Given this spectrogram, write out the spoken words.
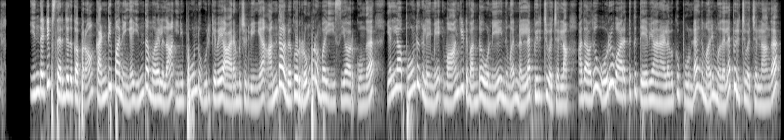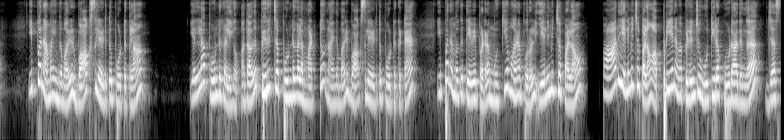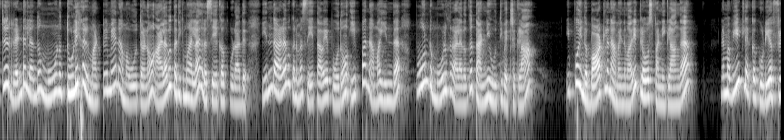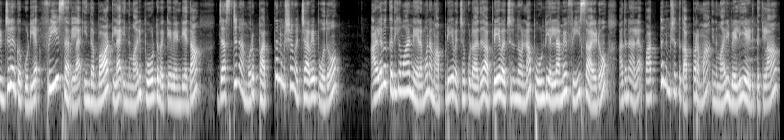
இந்த டிப்ஸ் தெரிஞ்சதுக்கப்புறம் கண்டிப்பாக நீங்கள் இந்த முறையில் தான் இனி பூண்டு உரிக்கவே ஆரம்பிச்சிடுவீங்க. அந்த அளவுக்கு ரொம்ப ரொம்ப ஈஸியாக இருக்குங்க. எல்லா பூண்டுகளையுமே வாங்கிட்டு வந்த உடனே இந்த மாதிரி நல்லா பிரித்து வச்சிடலாம். அதாவது ஒரு வாரத்துக்கு தேவையான அளவுக்கு பூண்டை இந்த மாதிரி முதல்ல பிரித்து வச்சிடலாங்க. இப்போ நாம் இந்த மாதிரி ஒரு பாக்ஸில் எடுத்து போட்டுக்கலாம். எல்லா பூண்டுகளையும் அதாவது பிரித்த பூண்டுகளை மட்டும் நான் இந்த மாதிரி பாக்ஸில் எடுத்து போட்டுக்கிட்டேன். இப்போ நமக்கு தேவைப்படுற முக்கியமான பொருள் எலுமிச்சை பழம். பாதி எலுமிச்சை பழம் அப்படியே நம்ம பிழிஞ்சு ஊற்றிடக்கூடாதுங்க ஜஸ்ட்டு ரெண்டுலேருந்து மூணு துளிகள் மட்டுமே நம்ம ஊற்றணும் அளவுக்கு அதிகமாக எல்லாம் இதில் சேர்க்கக்கூடாது. இந்த அளவுக்கு நம்ம சேர்த்தாவே போதும். இப்போ நம்ம இந்த பூண்டு மூழ்கிற அளவுக்கு தண்ணி ஊற்றி வச்சுக்கலாம். இப்போ இந்த பாட்டிலை நாம் இந்த மாதிரி க்ளோஸ் பண்ணிக்கலாங்க. நம்ம வீட்டில் இருக்கக்கூடிய ஃப்ரிட்ஜில் இருக்கக்கூடிய ஃப்ரீசரில் இந்த பாட்டில் இந்த மாதிரி போட்டு வைக்க வேண்டியதான் ஜஸ்ட்டு நம்ம ஒரு பத்து நிமிஷம் வச்சாவே போதும். அளவுக்கு அதிகமான நேரமும் நம்ம அப்படியே வச்சக்கூடாது. அப்படியே வச்சுருந்தோன்னா பூண்டு எல்லாமே ஃப்ரீஸ் ஆகிடும் அதனால் பத்து நிமிஷத்துக்கு அப்புறமா இந்த மாதிரி வெளியே எடுத்துக்கலாம்.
